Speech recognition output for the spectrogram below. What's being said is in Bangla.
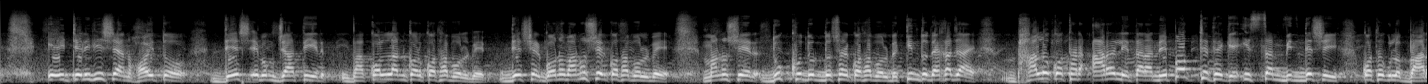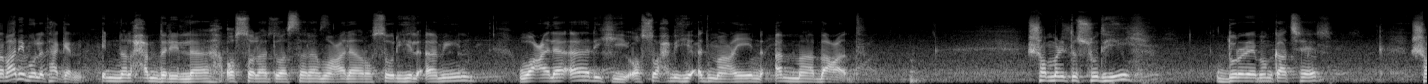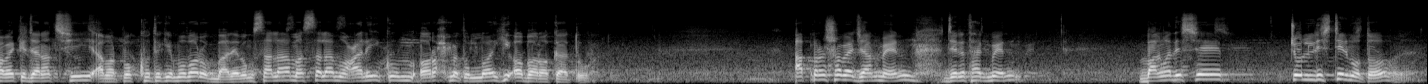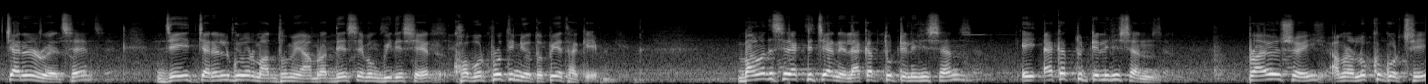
এই টেলিভিশন হয়তো দেশ এবং জাতির বা কল্যাণকর কথা বলবে, দেশের গণমানুষের কথা বলবে, মানুষের দুঃখ দুর্দশার কথা বলবে, কিন্তু দেখা যায় ভালো কথার আড়ালে তারা নেপথ্যে থেকে ইসলাম বিদ্বেষী কথাগুলো বারবারই বলে থাকেন। আলা আমিন ওয়ালা আলিহি ও সাহবিহি আজমাইন সম্মানিত সুধী, দূরের এবং কাছের, সবাইকে জানাচ্ছি আমার পক্ষ থেকে মোবারকবাদ এবং সালাম, আসসালামু আলাইকুম ও রহমতুল্লাহি অবরকাতু আপনারা সবাই জানবেন, জেনে থাকবেন, বাংলাদেশে চল্লিশটির মতো চ্যানেল রয়েছে। যেই চ্যানেলগুলোর মাধ্যমে আমরা দেশ এবং বিদেশের খবর প্রতিনিয়ত পেয়ে থাকি। বাংলাদেশের একটি চ্যানেল একাত্তর টেলিভিশন। এই একাত্তর টেলিভিশন প্রায়শই আমরা লক্ষ্য করছি,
